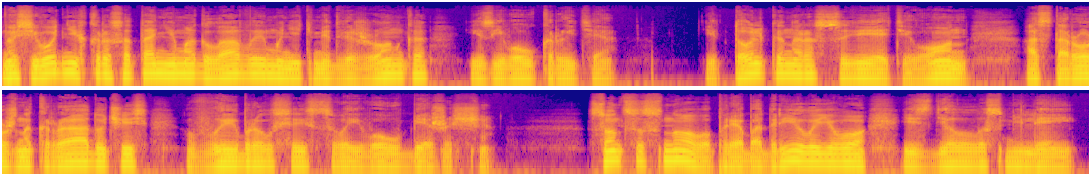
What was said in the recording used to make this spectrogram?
но сегодня их красота не могла выманить медвежонка из его укрытия. И только на рассвете он, осторожно крадучись, выбрался из своего убежища. Солнце снова приободрило его и сделало смелей —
